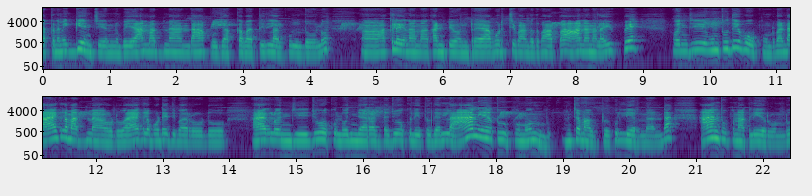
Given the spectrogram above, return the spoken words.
ಅತ್ತನ ಮೆಗ್ಗಿ ಎಂಚೆನ್ನು ಬೇ ಆನ್ ಮದ್ಮೆ ಅಂಡ ಆಪುಜಿ ಅಕ್ಕ ಬತ್ತಿ ಇಲ್ಲಲ್ ಕುಲ್ದೋಲು ಅಕ್ಲೆ ನನ್ನ ಕಂಟಿ ಉಂಡ್ರೆ ಆ ಬೊಡ್ಚಿ ಪಾಂಡದು ಪಾಪ ಆ ನನ್ನ ಲೈಫೇ ಒಂಜಿ ಉಂತುದೆ ಪೋಪುಂಡು ಪಂಡ ಆಯ್ಗ್ಲ ಮದ್ಮೆ ಆವಡು, ಆಯ್ಗ್ಲ ಬೊಡೆದಿ ಬರೋಡು ಆಗ್ಲ ಒಂಜಿ ಜೋಕುಲು, ಒಂಜಿ ಅರಡ್ಡ ಜೋಕುಲು ಇತ್ತದೆಲ್ಲ ಆನೆಯ ತೂಪುನು ಒಂದು ಇಂಚ ಮಲ್ತು ಕುಲ್ಲಿಯರ್ನಂಡ ಆನ್ ತೂಪುನಾಕ್ಲು ಏರುಂಡು.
